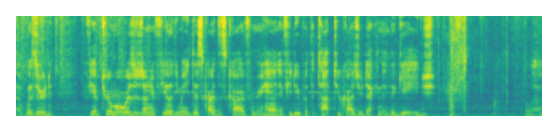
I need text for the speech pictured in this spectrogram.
A wizard. If you have two or more wizards on your field, you may discard this card from your hand. If you do, put the top two cards of your deck into the gauge. Hello.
